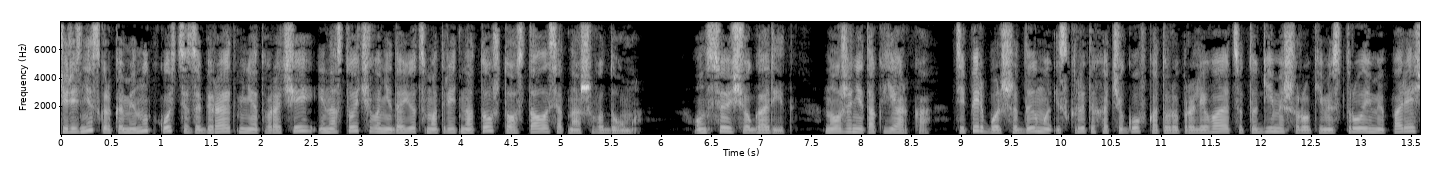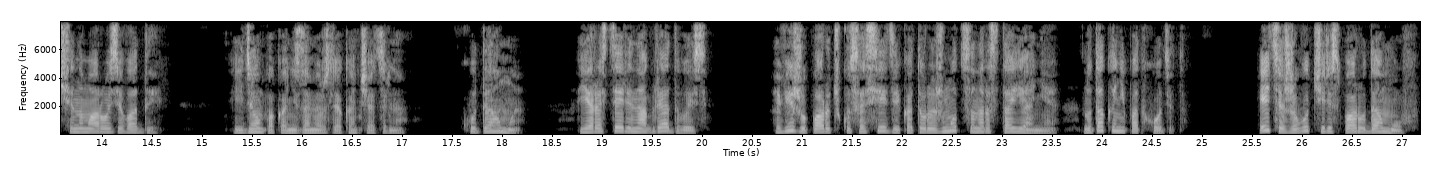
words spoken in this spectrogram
Через несколько минут Костя забирает меня от врачей и настойчиво не дает смотреть на то, что осталось от нашего дома. Он все еще горит, но уже не так ярко. Теперь больше дыма и скрытых очагов, которые проливаются тугими широкими струями, парящей на морозе воды. Идем, пока не замерзли окончательно. Куда мы? Я растерянно оглядываюсь, Вижу парочку соседей, которые жмутся на расстояние, но так и не подходят. Эти живут через пару домов.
